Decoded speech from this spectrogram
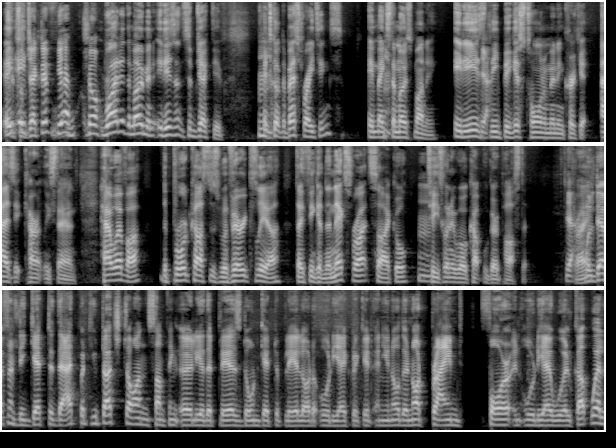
It- It's it- objective. Yeah, sure. Right at the moment, it isn't subjective. Hmm. It's got the best ratings. It makes hmm. the most money. It is Yeah. the biggest tournament in cricket as it currently stands. However, the broadcasters were very clear. They think in the next right cycle, hmm. T20 World Cup will go past it. Yeah, right? we'll definitely get to that. But you touched on something earlier that players don't get to play a lot of ODI cricket, and you know they're not primed for an ODI World Cup? Well,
